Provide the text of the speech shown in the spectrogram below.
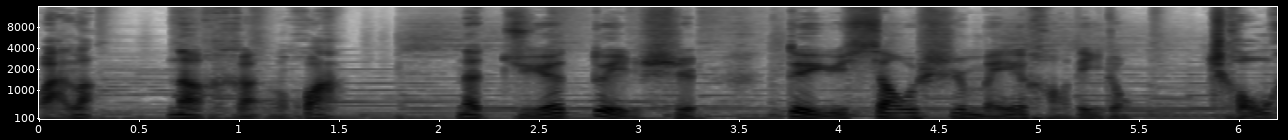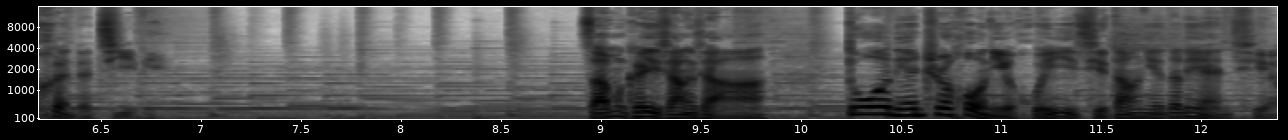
完了，那狠话，那绝对是对于消失美好的一种仇恨的祭奠。咱们可以想想啊，多年之后你回忆起当年的恋情，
